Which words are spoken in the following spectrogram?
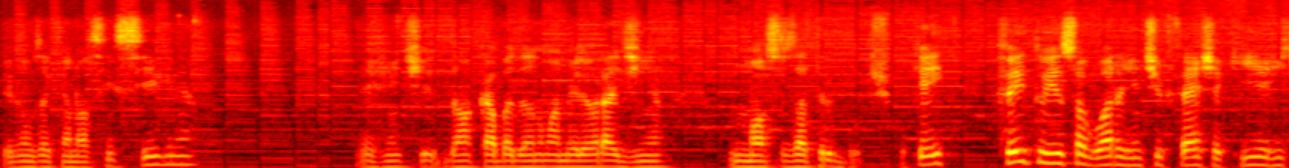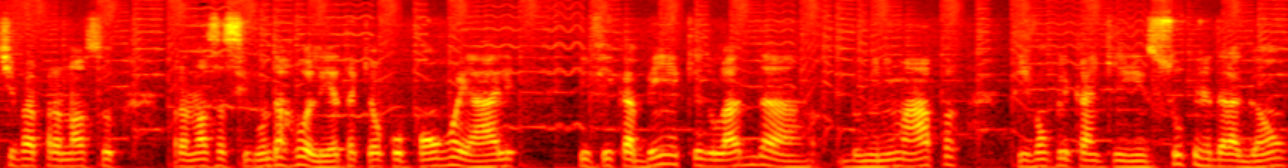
Pegamos aqui a nossa insígnia. E a gente dá, acaba dando uma melhoradinha nos nossos atributos, ok? Feito isso, agora a gente fecha aqui e a gente vai para a nossa segunda roleta, que é o cupom Royale, que fica bem aqui do lado da, do minimapa. Vocês vão clicar aqui em Super Dragão,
